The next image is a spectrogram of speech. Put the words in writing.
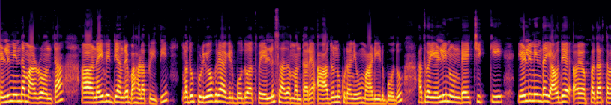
ಎಳ್ಳಿನಿಂದ ಮಾಡಿರುವಂಥ ನೈವೇದ್ಯ ಅಂದರೆ ಬಹಳ ಪ್ರೀತಿ. ಅದು ಪುಳಿಯೋಗರೆ ಆಗಿರ್ಬೋದು ಅಥವಾ ಎಳ್ಳು ಸಾದಮ್ ಅಂತಾರೆ, ಅದನ್ನು ಕೂಡ ನೀವು ಮಾಡಿ ಇಡ್ಬೋದು. ಅಥವಾ ಎಳ್ಳಿನ ಉಂಡೆ, ಚಿಕ್ಕಿ, ಎಳ್ಳಿನಿಂದ ಯಾವುದೇ ಪದಾರ್ಥವನ್ನು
